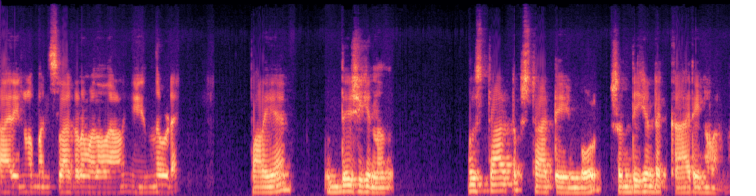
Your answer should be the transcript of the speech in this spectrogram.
കാര്യങ്ങൾ മനസ്സിലാക്കണം എന്നതാണ് ഞാൻ ഇന്നിവിടെ പറയാൻ ഉദ്ദേശിക്കുന്നത്. ഒരു സ്റ്റാർട്ടപ്പ് സ്റ്റാർട്ട് ചെയ്യുമ്പോൾ ശ്രദ്ധിക്കേണ്ട കാര്യങ്ങളാണ്.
